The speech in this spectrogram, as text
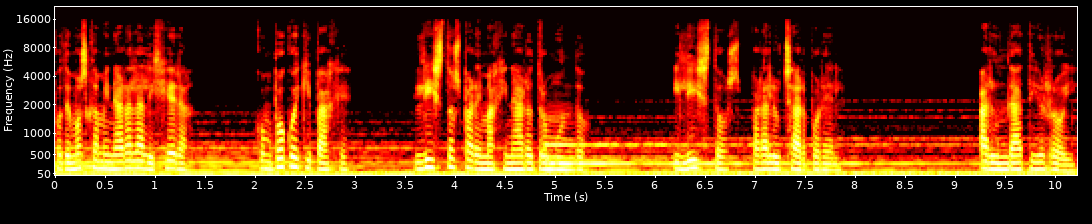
podemos caminar a la ligera, con poco equipaje, listos para imaginar otro mundo y listos para luchar por él. Arundhati Roy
